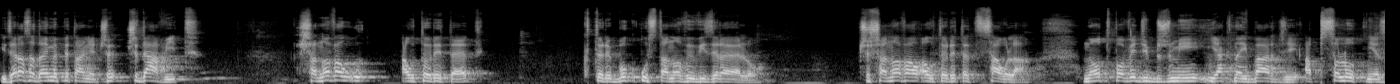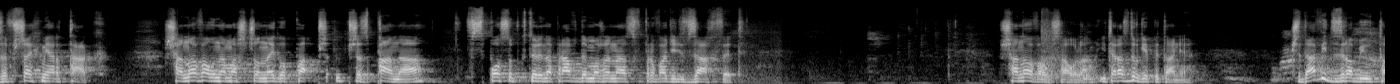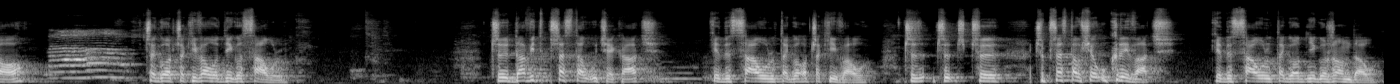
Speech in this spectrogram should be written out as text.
I teraz zadajmy pytanie, czy, czy Dawid szanował autorytet, który Bóg ustanowił w Izraelu? Czy szanował autorytet Saula? No odpowiedź brzmi jak najbardziej, absolutnie, ze wszechmiar tak. Szanował namaszczonego pa przez Pana w sposób, który naprawdę może nas wprowadzić w zachwyt. Szanował Saula. I teraz drugie pytanie. Czy Dawid zrobił to, czego oczekiwał od niego Saul? Czy Dawid przestał uciekać, kiedy Saul tego oczekiwał? Czy, czy, czy, czy przestał się ukrywać, kiedy Saul tego od niego żądał?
